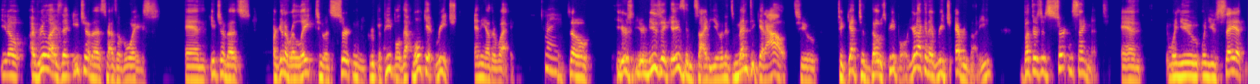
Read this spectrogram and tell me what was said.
you know i've realized that each of us has a voice and each of us are going to relate to a certain group of people that won't get reached any other way. Right. So your your music is inside of you and it's meant to get out to to get to those people. You're not going to reach everybody, but there's a certain segment. And when you when you say it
